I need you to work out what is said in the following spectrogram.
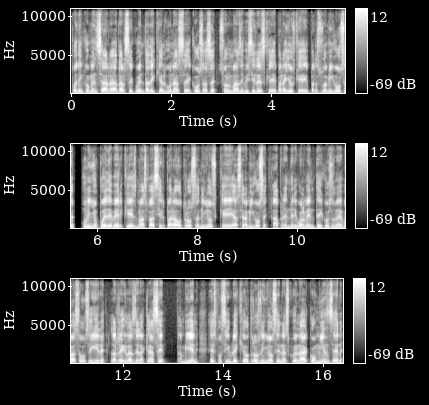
pueden comenzar a darse cuenta de que algunas eh, cosas son más difíciles que para ellos que para sus amigos. Un niño puede ver que es más fácil para otros niños que hacer amigos, aprender igualmente cosas nuevas o seguir las reglas de la clase. También es posible que otros niños en la escuela comiencen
